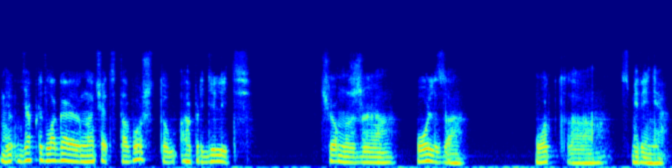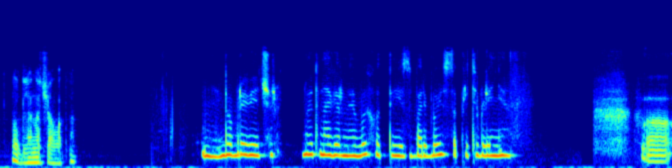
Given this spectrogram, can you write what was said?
Я предлагаю начать с того, чтобы определить, в чем же польза от э, смирения. Ну, для начала, да. Добрый вечер. Ну, это, наверное, выход из борьбы, сопротивления. А,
